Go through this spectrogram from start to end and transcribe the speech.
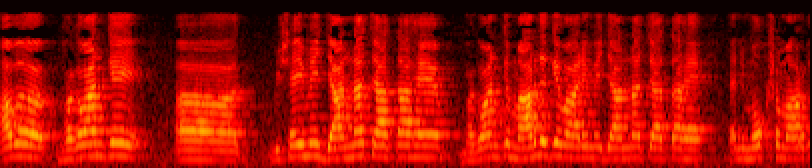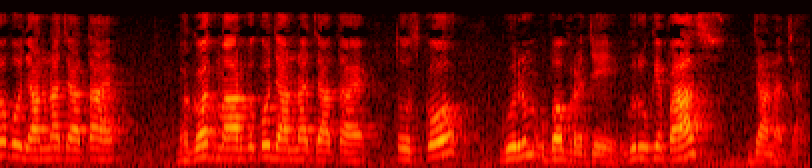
अब भगवान के विषय में जानना चाहता है, भगवान के मार्ग के बारे में जानना चाहता है, यानी मोक्ष मार्ग को जानना चाहता है भगवत मार्ग को जानना चाहता है तो उसको गुरुम उपव्रजे, गुरु के पास जाना चाहिए,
